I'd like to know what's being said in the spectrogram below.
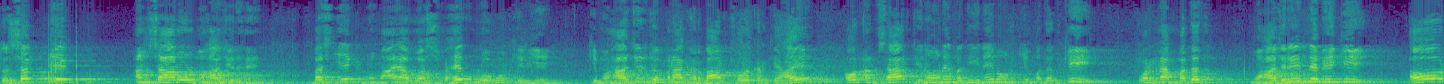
تو سب ایک انصار اور مہاجر ہیں۔ بس ایک نمایاں وصف ہے ان لوگوں کے لیے کہ مہاجر جو اپنا گھر بار چھوڑ کر کے آئے اور انصار جنہوں نے مدینے میں ان کی مدد کی، ورنہ مدد مہاجرین نے بھی کی اور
